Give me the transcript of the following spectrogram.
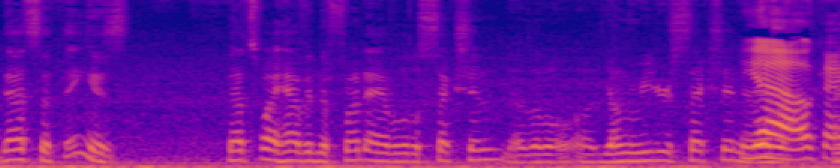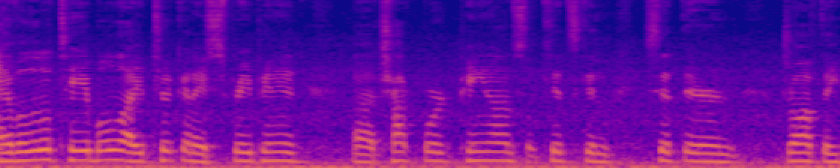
that's the thing is. That's why I have in the front. I have a little section, a little uh, young readers section. I Yeah, have- okay. I have a little table I took and I spray painted uh, chalkboard paint on, so kids can sit there and draw if they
